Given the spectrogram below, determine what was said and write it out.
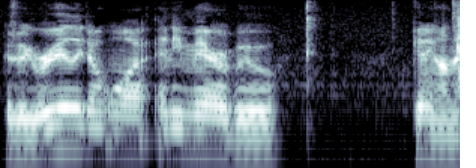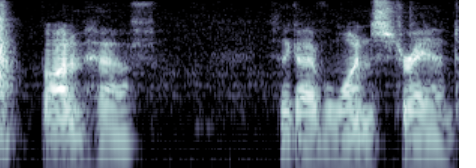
because we really don't want any marabou getting on that bottom half. I think I have one strand.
